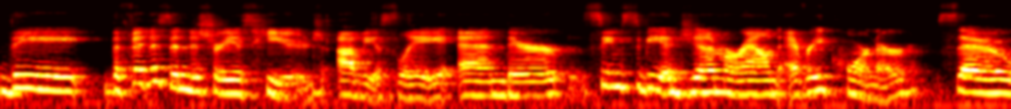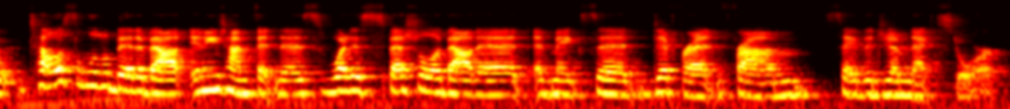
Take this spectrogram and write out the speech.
the the fitness industry is huge, obviously, and there seems to be a gym around every corner. So, tell us a little bit about Anytime Fitness. What is special about it and makes it different from, say, the gym next door?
